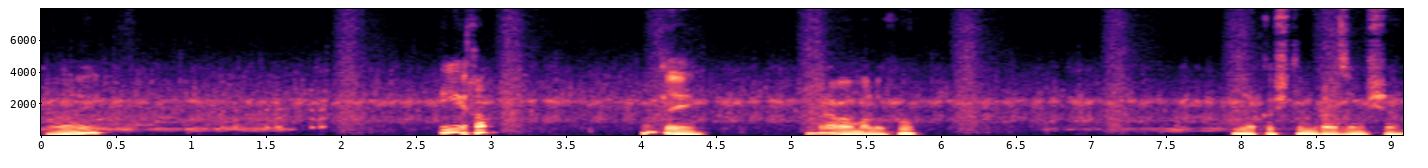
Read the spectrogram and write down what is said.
Okej. I hop. Okej. Brawo, maluchu. Jakoś tym razem się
